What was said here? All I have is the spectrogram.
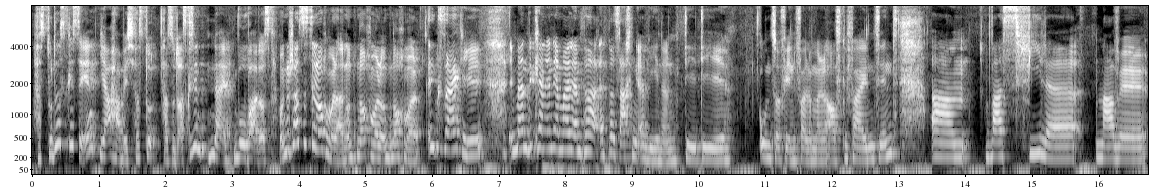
hast du das gesehen? Ja, habe ich. Hast du, hast du das gesehen? Nein, wo war das? Und du schaust es dir nochmal an und nochmal und nochmal. Exactly. Ich meine, wir können ja mal ein paar, ein paar Sachen erwähnen, die, die uns auf jeden Fall einmal aufgefallen sind. Ähm, was viele Marvel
